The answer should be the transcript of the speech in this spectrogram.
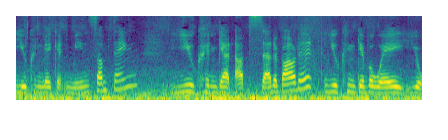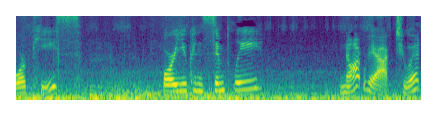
You can make it mean something. You can get upset about it. You can give away your peace. Or you can simply not react to it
